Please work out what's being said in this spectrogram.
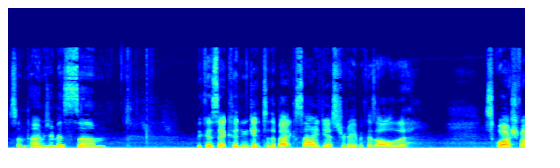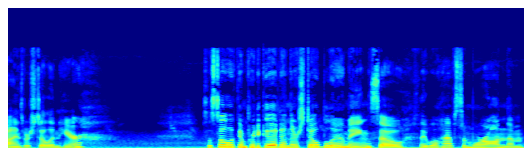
Sometimes you miss some because I couldn't get to the back side yesterday because all the squash vines were still in here. So still looking pretty good and they're still blooming, so they will have some more on them.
